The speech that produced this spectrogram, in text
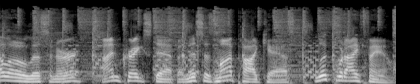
Hello, listener. I'm Craig Stepp, and this is my podcast, Look What I Found.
